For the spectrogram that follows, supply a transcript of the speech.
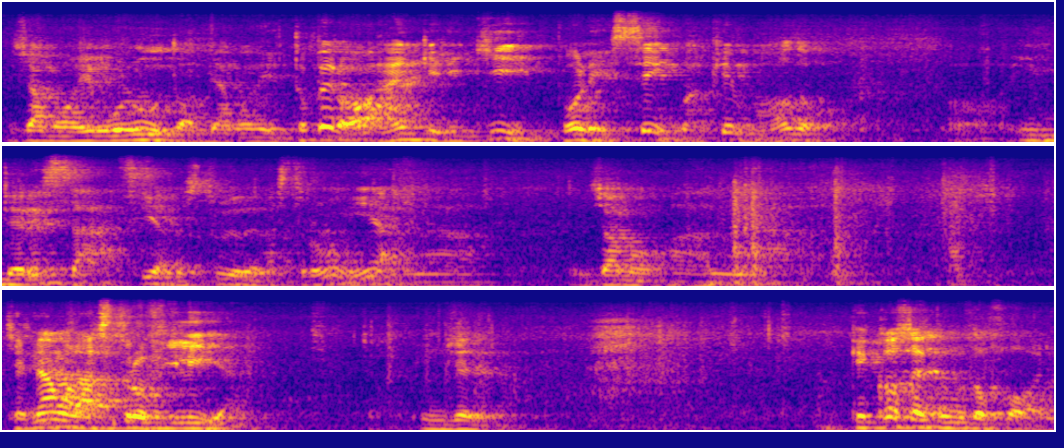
diciamo evoluto abbiamo detto, però anche di chi volesse in qualche modo interessarsi allo studio dell'astronomia, diciamo, alla, chiamiamola astrofilia, in generale. Che cosa è venuto fuori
